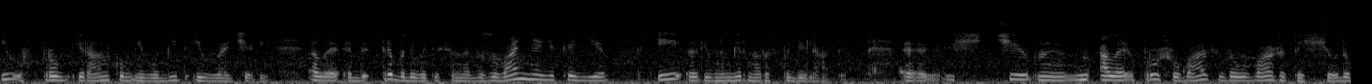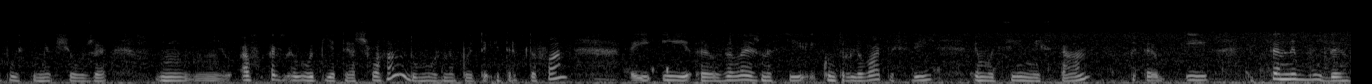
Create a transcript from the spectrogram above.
і впрод, і ранком, і в обід, і ввечері. Але е, треба дивитися на дозування, яке є, і рівномірно розподіляти. Е, Чи, ну, але прошу вас зауважити, що, допустимо, якщо вже ви п'єте ашваганду, можна пити і триптофан, і, і е, в залежності контролювати свій емоційний стан. Е, І це не буде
